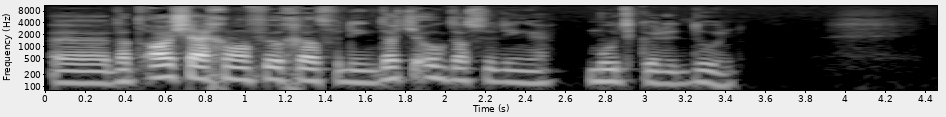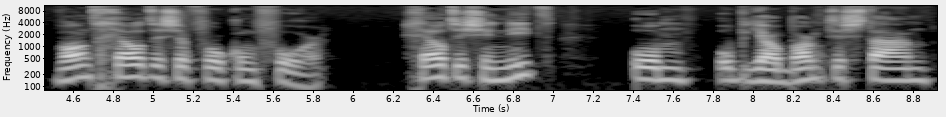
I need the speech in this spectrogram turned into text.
Uh, dat als jij gewoon veel geld verdient, dat je ook dat soort dingen moet kunnen doen. Want geld is er voor comfort. Geld is er niet om op jouw bank te staan,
